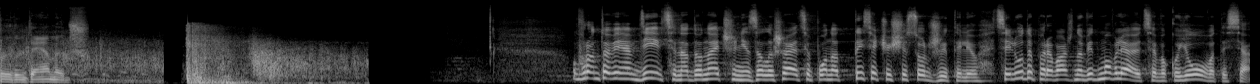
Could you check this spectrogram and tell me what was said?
further damage. В У фронтовій Авдіївці на Донеччині залишається понад 1600 жителів. Ці люди переважно відмовляються евакуйовуватися.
